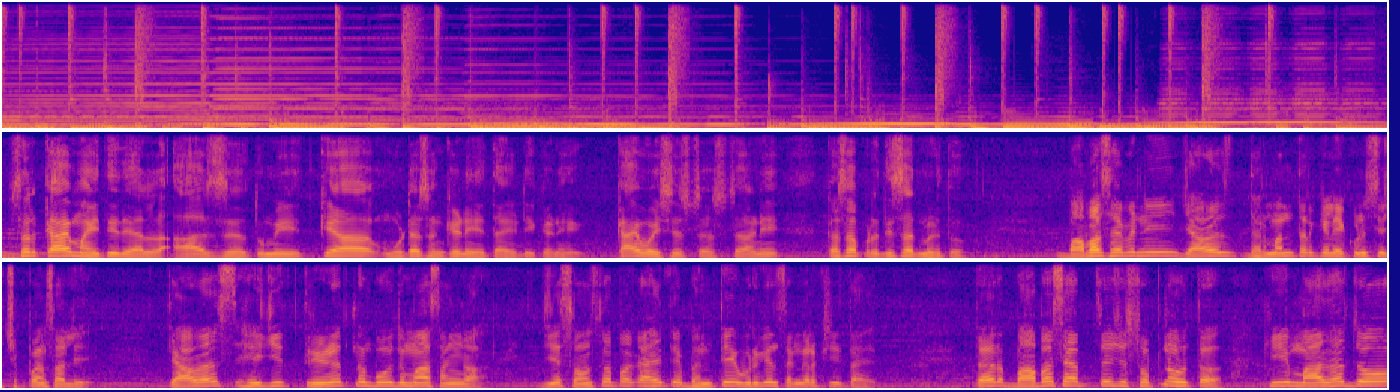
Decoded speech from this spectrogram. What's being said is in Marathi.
सर काय माहिती द्याल? आज तुम्ही इतक्या मोठ्या संख्येने येता या ठिकाणी. काय वैशिष्ट्य असतं आणि कसा प्रतिसाद मिळतो? बाबासाहेबांनी ज्यावेळेस धर्मांतर केलं एकोणीसशे छप्पन साली त्यावेळेस हे जी त्रिरत्न बौद्ध महासंघा जे संस्थापक आहेत ते भंते उर्गेन संरक्षित आहेत. तर बाबासाहेबचं जे स्वप्न होतं की माझा जो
